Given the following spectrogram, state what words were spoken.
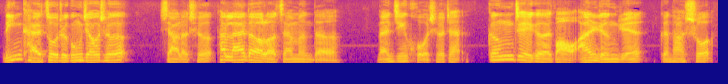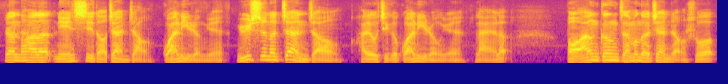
林凯坐着公交车下了车，他来到了咱们的南京火车站，跟这个保安人员跟他说，让他呢联系到站长、管理人员。于是呢，站长还有几个管理人员来了。保安跟咱们的站长说，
